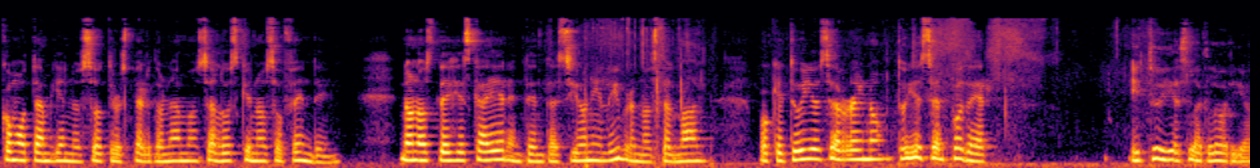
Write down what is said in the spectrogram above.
como también nosotros perdonamos a los que nos ofenden. No nos dejes caer en tentación y líbranos del mal, porque tuyo es el reino, tuyo es el poder, y tuya es la gloria,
